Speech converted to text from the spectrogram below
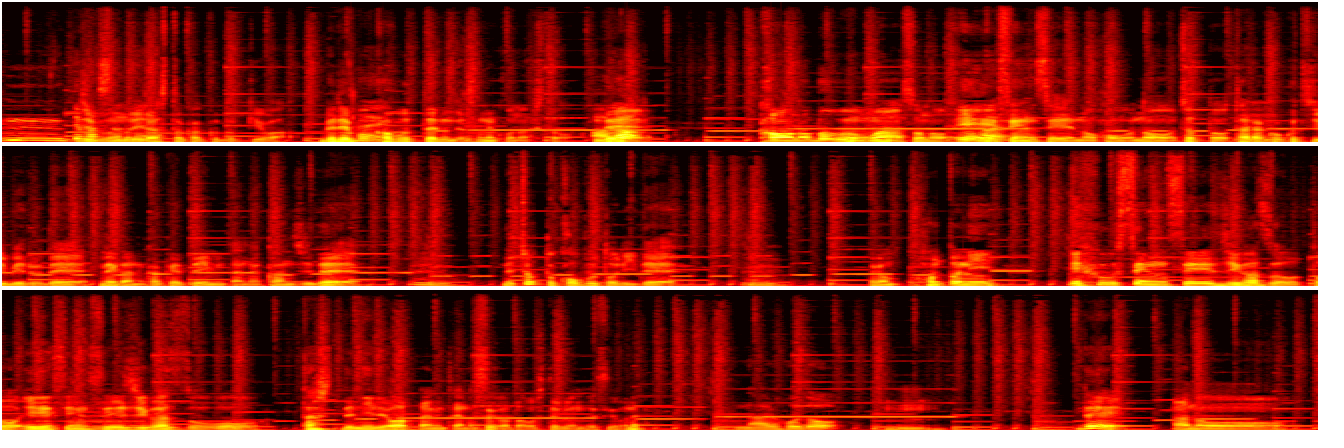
うん、出ましたね自分のイラ。スト描く時は。ベレー帽かぶってるんですね、この人。で顔の部分は、そのは A い先生の方の、ちょっとたらこ唇で、メガネかけてみたいな感じで、で、ちょっと小太りで、うん。うん。だから本当に F 先生自画像と A 先生自画像を足して2で割ったみたいな姿をしてるんですよね。なるほど。うん、で、あのー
